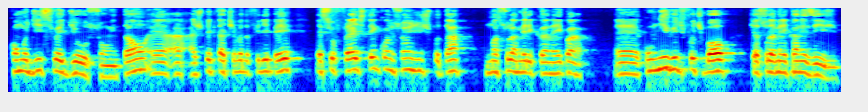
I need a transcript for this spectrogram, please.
como disse o Edilson? Então, é, a, a, expectativa do Felipe é se o Fred tem condições de disputar uma Sul-Americana aí com, a, é, com o nível de futebol que a Sul-Americana exige.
